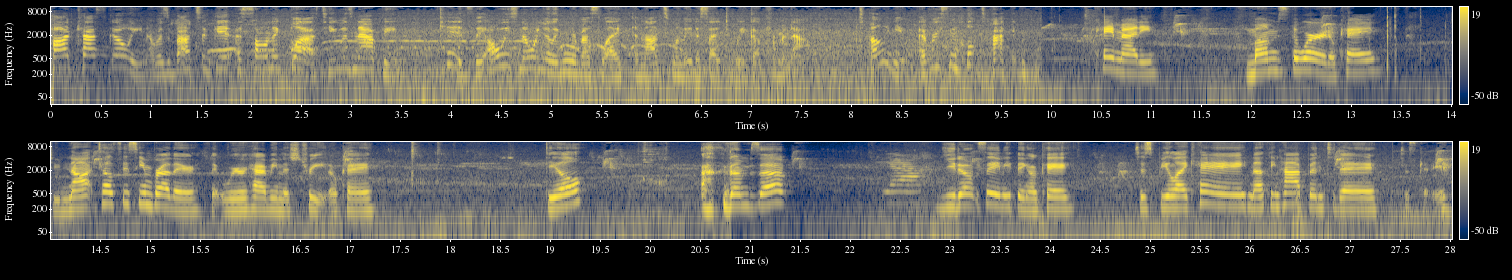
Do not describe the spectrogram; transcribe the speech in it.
Podcast going. I was about to get a Sonic Blast. He was napping. Kids, they always know when you're living your best life and that's when they decide to wake up from a nap. I'm telling you, every single time. Okay, Maddie. Mum's the word, okay? Do not tell Sissy and brother that we're having this treat, okay? Deal? Thumbs up? Yeah. You don't say anything, okay? Just be like, hey, nothing happened today. Just kidding,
